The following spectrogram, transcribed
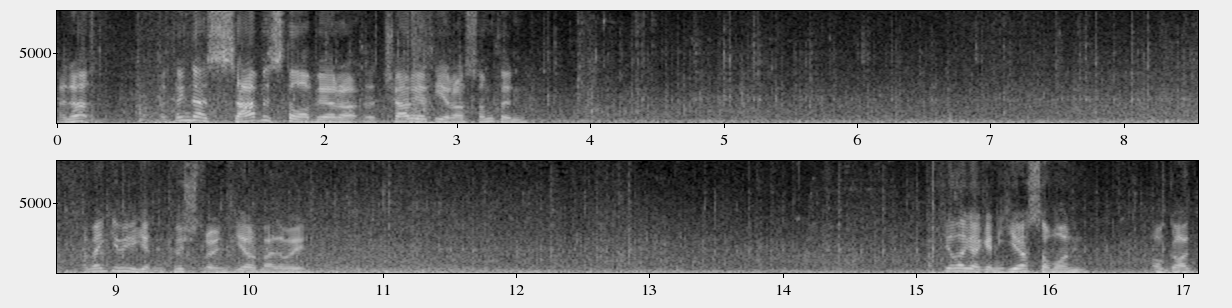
And that... I think that Sab is still up there, a, charioteer or something. I might you getting pushed around here, by the way. I feel like I can hear someone. Oh god.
